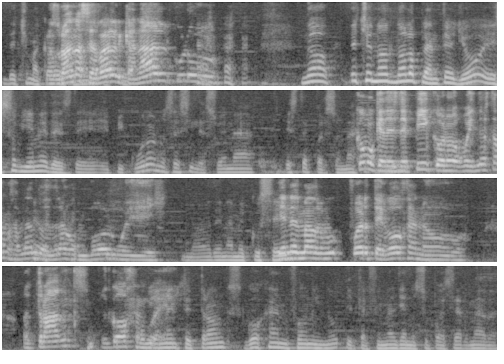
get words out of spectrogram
De hecho, me acabo Nos van a cerrar el canal, culo. No, de hecho no, no lo planteo yo. Eso viene desde Epicuro. No sé si le suena este personaje. ¿Cómo que desde Pícoro, güey? No estamos hablando de Dragon Ball, güey. No, de Namekusei. ¿Quién es más fuerte, Gohan o, o Trunks? Gohan, güey. Obviamente Trunks, Gohan fue un inútil que al final ya no supo hacer nada.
